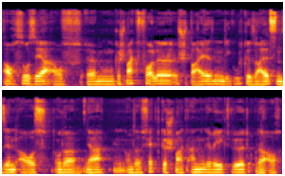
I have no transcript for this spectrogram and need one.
auch so sehr auf ähm, geschmackvolle Speisen, die gut gesalzen sind, aus oder ja, unser Fettgeschmack angeregt wird oder auch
